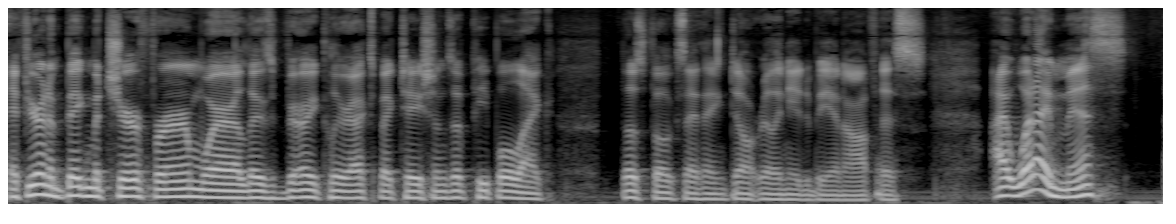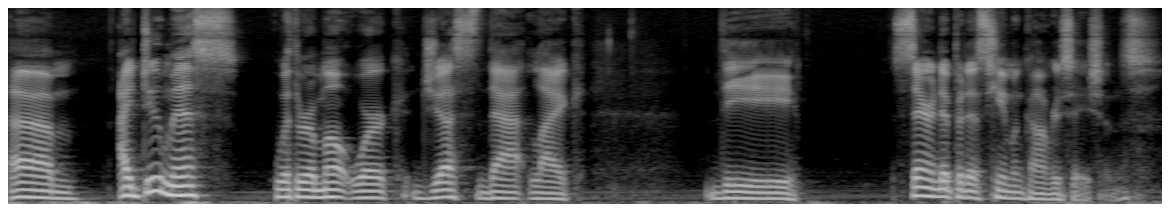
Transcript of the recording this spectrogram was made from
If you're in a big mature firm where there's very clear expectations of people like those folks i think don't really need to be in office. I what i miss um, i do miss with remote work just that like the serendipitous human conversations.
